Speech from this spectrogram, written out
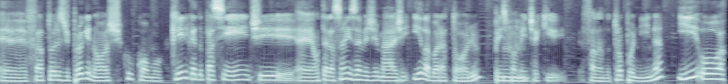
é, fatores de prognóstico, como clínica do paciente, é, alteração em exames de imagem e laboratório, principalmente aqui falando troponina, e ou a,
